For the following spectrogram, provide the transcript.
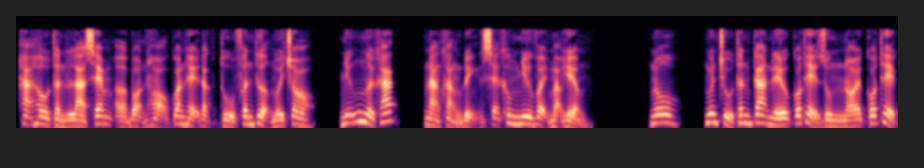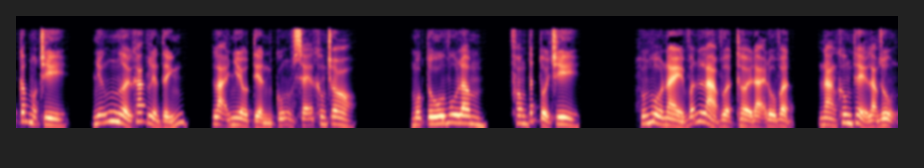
hạ hầu thần là xem ở bọn họ quan hệ đặc thù phân thượng mới cho, những người khác, nàng khẳng định sẽ không như vậy mạo hiểm. Nô, no, nguyên chủ thân ca nếu có thể dùng nói có thể cấp một chi, những người khác liền tính, lại nhiều tiền cũng sẽ không cho. Mục tú vu lâm, phong tất tuổi chi. Huống hồ này vẫn là vượt thời đại đồ vật, nàng không thể làm dụng,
